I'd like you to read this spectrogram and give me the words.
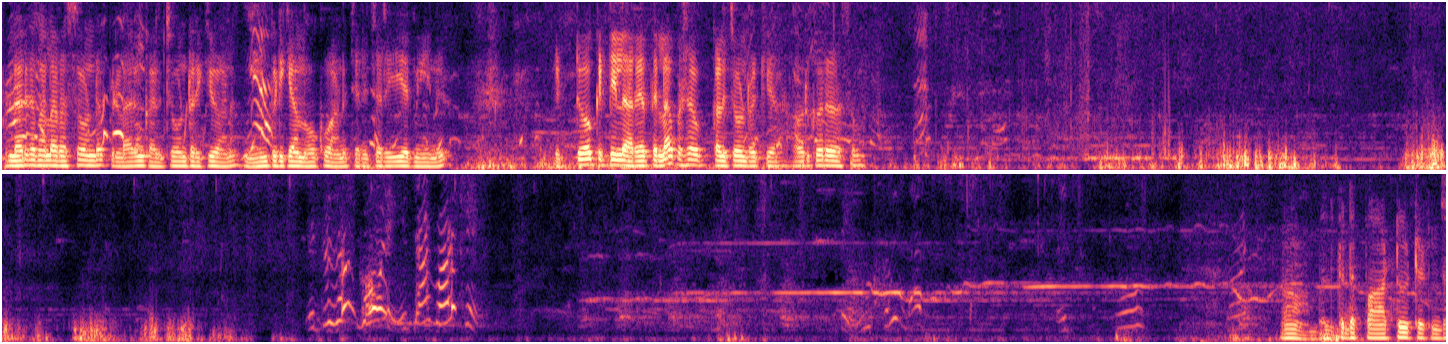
പിള്ളേർക്ക് നല്ല രസമുണ്ട്. പിള്ളേരും കളിച്ചുകൊണ്ടിരിക്കുകയാണ് മീൻ പിടിക്കാൻ നോക്കുവാണ്. ചെറിയ ചെറിയ മീൻ. കിട്ടുമോ കിട്ടിയില്ല അറിയത്തില്ല. പക്ഷെ കളിച്ചുകൊണ്ടിരിക്കുക അവർക്കൊരു രസം. ആ അമ്പലത്തിന്റെ പാട്ട് ഇട്ടിട്ടുണ്ട്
